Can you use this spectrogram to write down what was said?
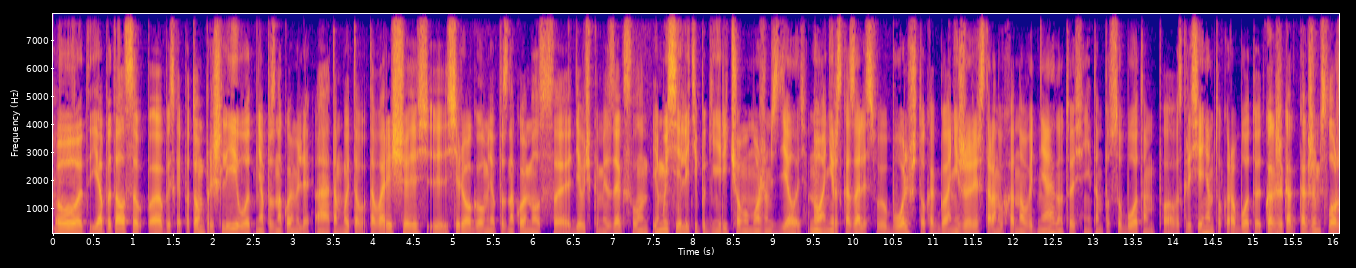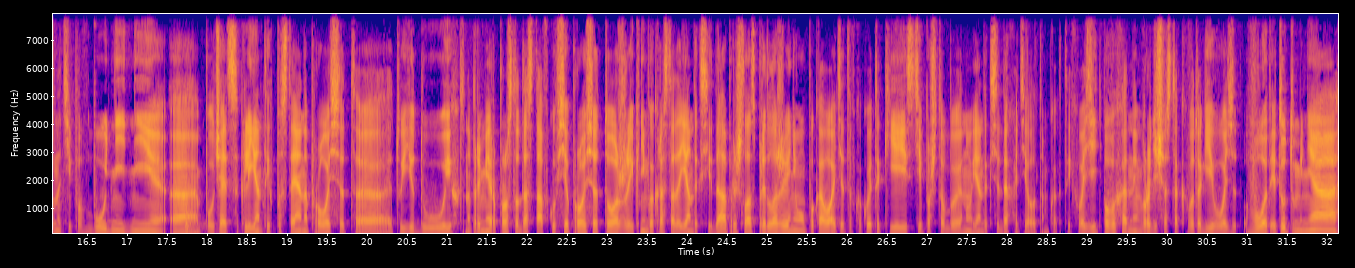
Вот, я пытался э, поискать. Потом пришли, вот, меня познакомили, а, там, мой тов- товарищ Серега у меня познакомил с э, девочками из Excellent, и мы сели, типа, генерить, что мы можем сделать. Ну, они рассказали свою боль, что, как бы, они же ресторан выходного дня, ну, то есть они там по субботам, по воскресеньям только работают. Как же, как, как же им сложно, типа, в будние дни, э, получается, клиенты их постоянно просят, э, эту еду, их, например, просто доставку все просят тоже, и к ним как раз тогда Яндекс Еда пришла с предложением упаковать это в какой-то кейс, типа, чтобы, ну, Яндекс Еда хотела там как-то их возить по выходным, вроде сейчас так в итоге и возят. Вот, и тут у меня,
